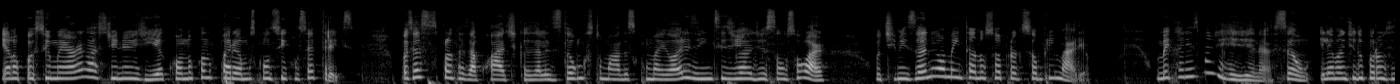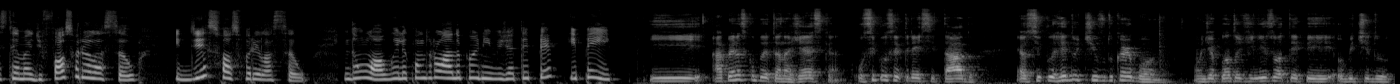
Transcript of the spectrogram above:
e ela possui maior gasto de energia quando comparamos com o ciclo C3, pois essas plantas aquáticas elas estão acostumadas com maiores índices de radiação solar, otimizando e aumentando sua produção primária. O mecanismo de regeneração ele é mantido por um sistema de fosforilação e desfosforilação, então logo ele é controlado por níveis de ATP e PI. E apenas completando a Jéssica, o ciclo C3 citado é o ciclo redutivo do carbono, onde a planta utiliza o ATP obtido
